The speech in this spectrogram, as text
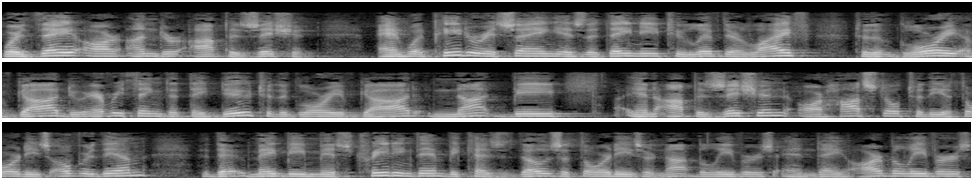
where they are under opposition. And what Peter is saying is that they need to live their life to the glory of God, do everything that they do to the glory of God, not be in opposition or hostile to the authorities over them that may be mistreating them because those authorities are not believers and they are believers,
